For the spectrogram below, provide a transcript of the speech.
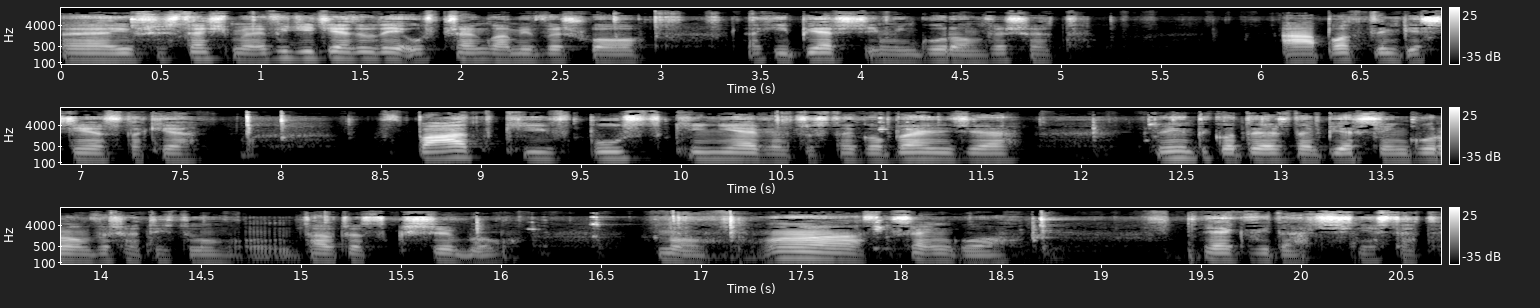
E, już jesteśmy. Widzicie, tutaj u sprzęgła mi wyszło taki pierścień mi górą wyszedł. A pod tym pierścieniem są takie wpadki, wpustki, nie wiem co z tego będzie. Nie tylko też ten pierścień górą wyszedł i tu cały czas skrzybał. No, a sprzęgło. Jak widać, niestety.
